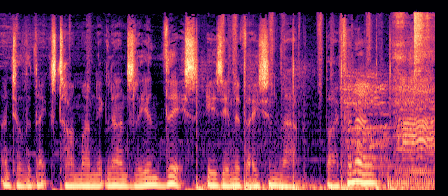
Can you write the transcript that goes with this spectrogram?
Until the next time, I'm Nick Lansley, and this is Innovation Lab. Bye for now.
